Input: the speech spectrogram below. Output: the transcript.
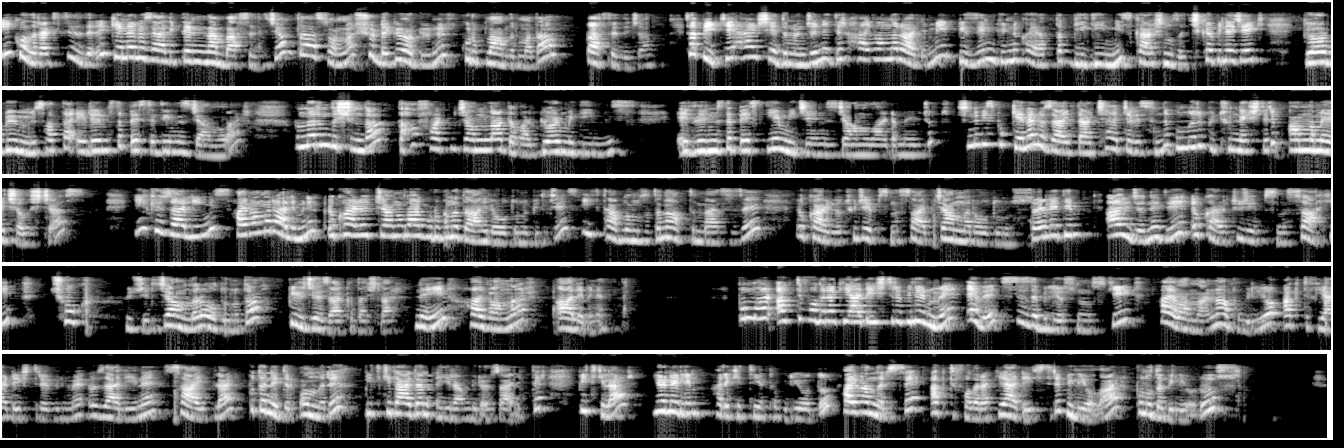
İlk olarak sizlere genel özelliklerinden bahsedeceğim. Daha sonra şurada gördüğünüz gruplandırmadan bahsedeceğim. Tabii ki her şeyden önce nedir? Hayvanlar alemi bizim günlük hayatta bildiğimiz, karşımıza çıkabilecek, gördüğümüz, hatta evlerimizde beslediğimiz canlılar. Bunların dışında daha farklı canlılar da var. Görmediğimiz, evlerimizde besleyemeyeceğimiz canlılar da mevcut. Şimdi biz bu genel özellikler çerçevesinde bunları bütünleştirip anlamaya çalışacağız. İlk özelliğimiz hayvanlar aleminin ökaryot canlılar grubuna dahil olduğunu bileceğiz. İlk tablomuzda da ne yaptım ben size? Ökaryot hücre yapısına sahip canlılar olduğunu söyledim. Ayrıca nedir? Ökaryot hücre yapısına sahip çok hücreli canlılar olduğunu da bileceğiz arkadaşlar. Neyin? Hayvanlar aleminin. Bunlar aktif olarak yer değiştirebilir mi? Evet, siz de biliyorsunuz ki hayvanlar ne yapabiliyor? Aktif yer değiştirebilme özelliğine sahipler. Bu da nedir? Onları bitkilerden ayıran bir özelliktir. Bitkiler yönelim hareketi yapabiliyordu. Hayvanlar ise aktif olarak yer değiştirebiliyorlar. Bunu da biliyoruz.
